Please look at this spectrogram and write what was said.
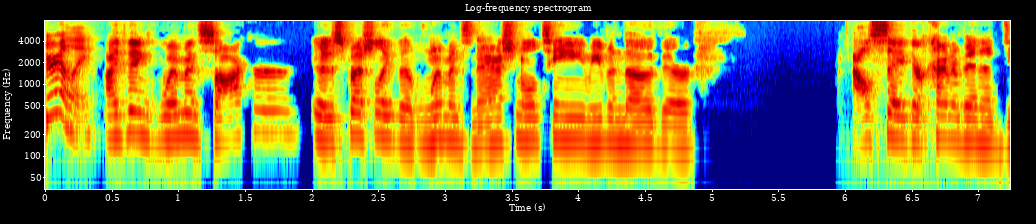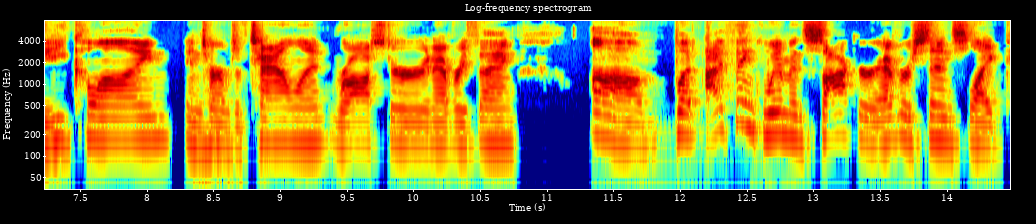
Really? I think women's soccer, especially the women's national team, even though they're I'll say they're kind of in a decline in terms of talent, roster, and everything. Um, but I think women's soccer, ever since like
